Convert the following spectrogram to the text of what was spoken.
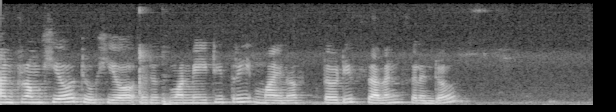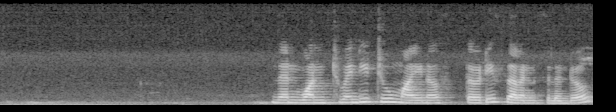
And from here to here, it is 183 minus 37 cylinders. Then 122 minus 37 cylinders.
